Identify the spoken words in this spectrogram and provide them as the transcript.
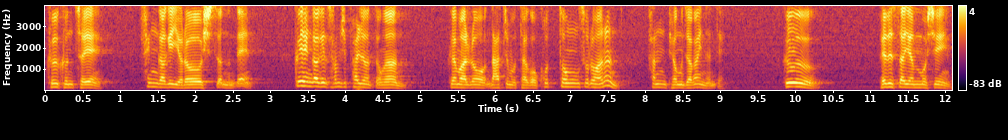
그 근처에 행각이 여럿이 있었는데 그 행각에서 38년 동안 그 그야말로 낫지 못하고 고통스러워하는 한 병자가 있는데 그 베데스다 연못이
